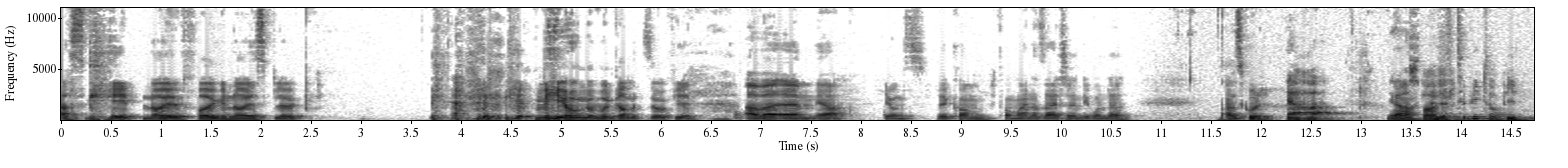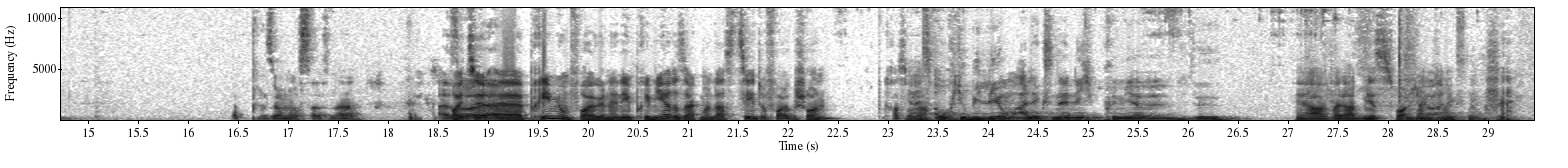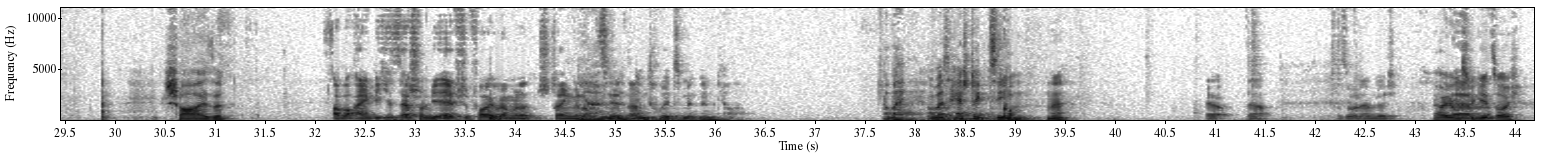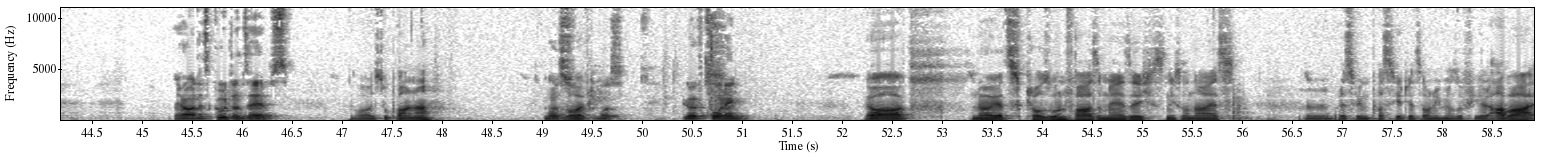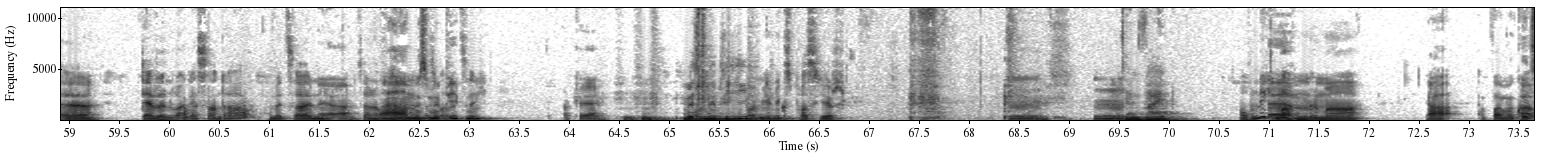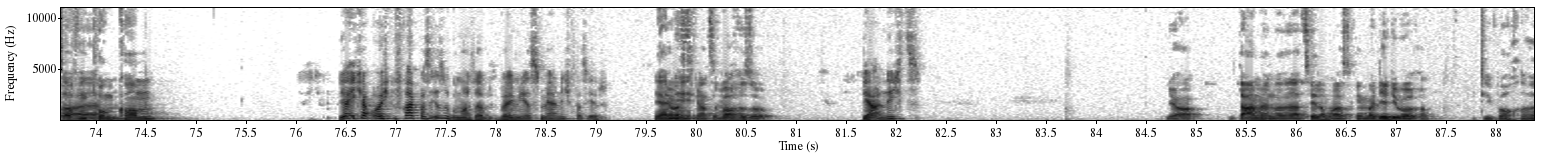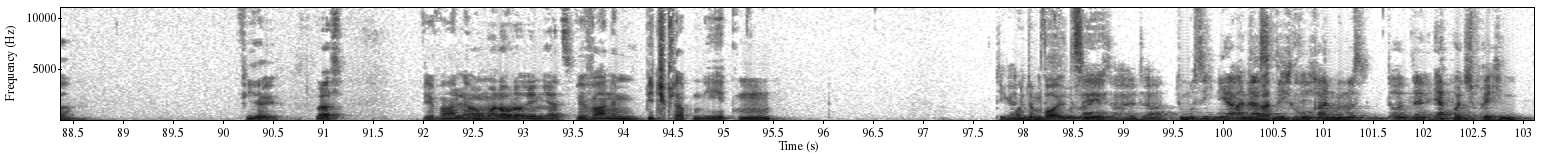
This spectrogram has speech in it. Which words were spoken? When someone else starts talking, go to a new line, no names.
Was geht? Neue Folge, neues Glück. Mega ungewohnt gerade mit so vielen. Aber ähm, ja, Jungs, willkommen von meiner Seite in die Runde. Alles gut?
Ja,
Ja,
alles tippitoppi.
So muss das, ne? Also,
heute
ähm,
äh, Premium-Folge, ne? Nee, Premiere sagt man das. Zehnte Folge schon. Krass,
Ja,
oder?
ist auch Jubiläum, Alex, ne? Nicht Premiere.
Ja, weil mir ist das Wort nicht
Ja,
eingefallen.
Alex, ne?
Scheiße.
aber eigentlich ist ja schon die elfte Folge, wenn man das streng genommen
Ja, wenn
zählt,
das
ne?
Intro jetzt mitnimmt, ja. Aber, aber es Hashtag 10.
Komm, ne?
Ja, ja. So nämlich.
Ja, Jungs,
Ähm,
wie geht's euch?
Ja, alles gut und selbst?
Boah, super, ne?
Muss,
Läuft.
muss. Läuft Koning.
Ja, pff, ne, jetzt Klausurenphase mäßig, ist nicht so nice.
Mhm.
Deswegen passiert jetzt auch nicht mehr so viel. Aber äh, Devin war gestern da mit, seinen,
Ja.
mit seiner
Ah,
Freundin,
müssen wir
war
piepen.
witzig.
Okay.
Müssen wir
Bei
biegen.
mir nichts passiert.
Dein Vibe.
Auch nicht
Ähm,
machen immer.
ja, wollen wir kurz
Aber,
auf den
ähm,
Punkt kommen?
Ja, ich habe euch gefragt, was ihr so gemacht habt. Bei mir ist mehr nicht passiert.
Ja,
Ja, was die
nee,
ganze Woche so.
Ja, nichts.
Ja, Damian, dann erzähl doch mal, was ging bei dir die Woche?
die Woche viel.
Was?
Wir waren,
Ja, auch
im,
mal lauter reden jetzt.
wir waren im Beach Club Neten.
Digga,
Und
du
im Woldsee.
so leise, Alter. Du musst dich näher
Man
an das Mikro ran. Du musst dein AirPod sprechen.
